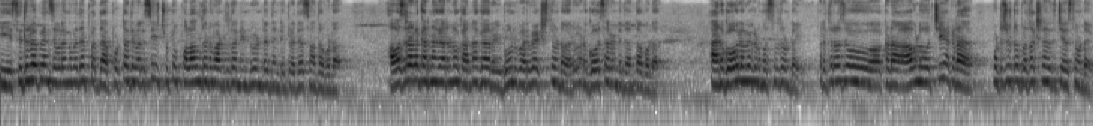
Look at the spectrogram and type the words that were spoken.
ఈ శిథిలైపోయిన శివలింగం మీద పెద్ద పుట్టది వెలిసి చుట్టూ పొలాలతో వాటితో నిండి ఉండేదండి ప్రదేశం అంతా కూడా. అవసరాల కర్ణగారును కర్ణగారు ఈ భూమిని పర్యవేక్షిస్తుండేవారు అండ్ గోశాల ఉండేది అంతా కూడా. ఆయన గోవులు అవి ఇక్కడ మసులుతుంటాయి ప్రతిరోజు అక్కడ ఆవులు వచ్చి అక్కడ పుట్టు చుట్టూ ప్రదక్షిణ చేస్తూ చేస్తుంటాయి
